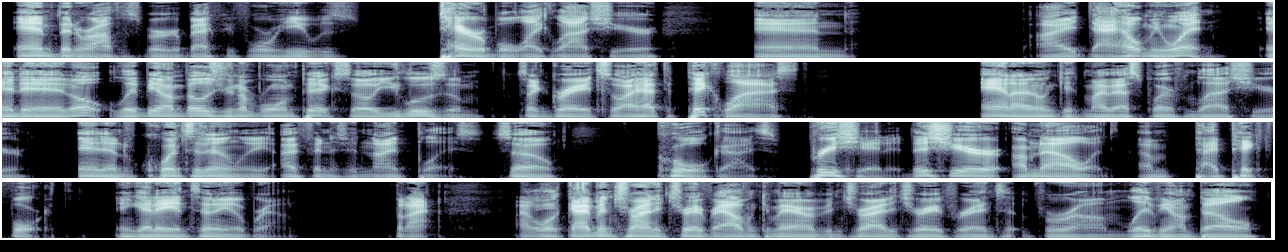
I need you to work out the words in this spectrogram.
and Ben Roethlisberger back before he was terrible like last year, and I that helped me win. And then, oh, Le'Veon Bell's your number one pick, so you lose him. It's like, great. So I have to pick last, and I don't get my best player from last year. And then coincidentally, I finished in ninth place. So cool, guys. Appreciate it. This year, I'm now, I'm, I picked fourth and got Antonio Brown. But I, I look, I've been trying to trade for Alvin Kamara. I've been trying to trade for, for um, Le'Veon Bell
